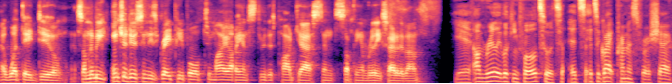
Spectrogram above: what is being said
at what they do. So I'm going to be introducing these great people to my audience through this podcast, and something I'm really excited about. Yeah, I'm really looking forward to it. It's it's a great premise for a show.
